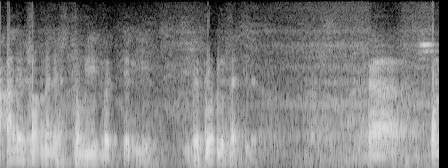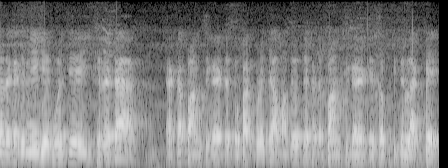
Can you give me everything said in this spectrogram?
আকালের সন্ধানের ছবি হচ্ছে নিয়ে প্রডিউসার ছিলেন। তা ওনাদের কাছে নিয়ে গিয়ে বলছে, এই ছেলেটা একটা পান সিগারেটের দোকান করেছে, আমাদেরও তো এখানে পান সিগারেট এসব কিছু লাগবে।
